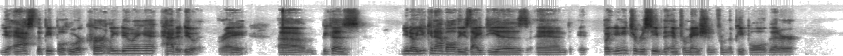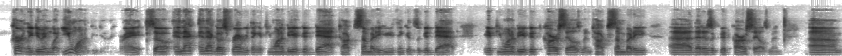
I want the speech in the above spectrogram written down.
you ask the people who are currently doing it how to do it, right? Um, because you know you can have all these ideas and it, but you need to receive the information from the people that are currently doing what you want to be doing right? So and that and that goes for everything. If you want to be a good dad talk to somebody who you think is a good dad. If you want to be a good car salesman talk to somebody uh, that is a good car salesman. Um,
